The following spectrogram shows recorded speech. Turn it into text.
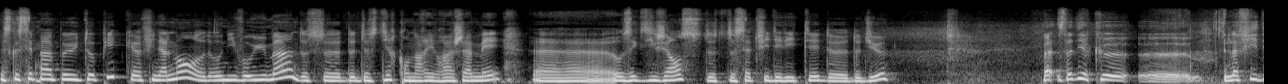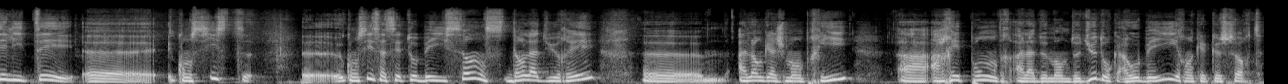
Est-ce que c'est pas un peu utopique finalement au niveau humain de se, dire qu'on n'arrivera jamais euh, aux exigences de, cette fidélité de, Dieu? Bah, C'est-à-dire que euh, la fidélité euh, consiste euh, consiste à cette obéissance dans la durée, euh, à l'engagement pris, à, à, répondre à la demande de Dieu, donc à obéir en quelque sorte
